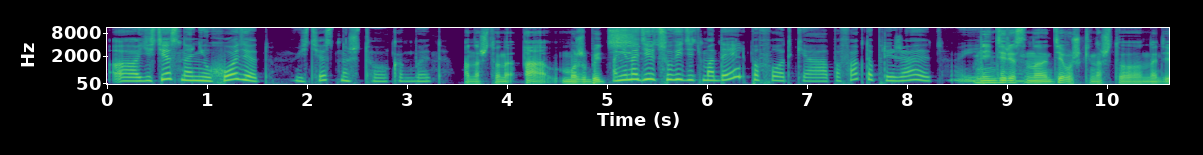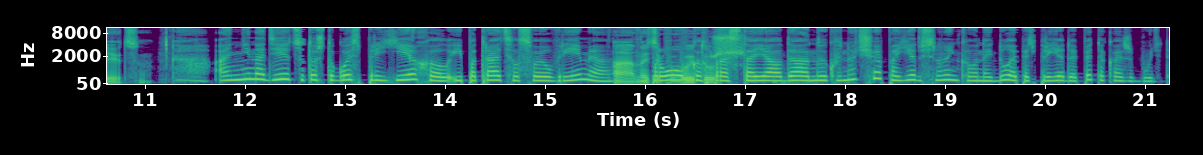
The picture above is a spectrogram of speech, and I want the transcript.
А, Естественно, они уходят, естественно, что как бы это. Она что? на- А, может быть... Они надеются увидеть модель по фотке, а по факту приезжают. и Мне интересно, девушки на что надеются? Они надеются то, что гость приехал и потратил свое время, А, ну в типа пробках уж простоял, да. Ну такой, ну что, я поеду, все равно никого найду, опять приеду, опять такая же будет.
